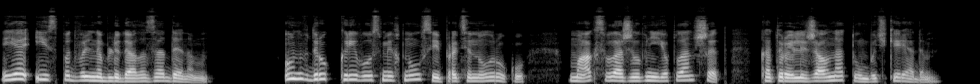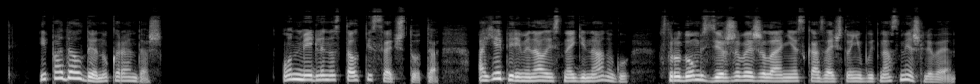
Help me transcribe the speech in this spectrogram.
Я исподволь наблюдала за Дэном. Он вдруг криво усмехнулся и протянул руку. Макс вложил в нее планшет, который лежал на тумбочке рядом, и подал Дэну карандаш. Он медленно стал писать что-то, а я переминалась ноги на ногу, с трудом сдерживая желание сказать что-нибудь насмешливое,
